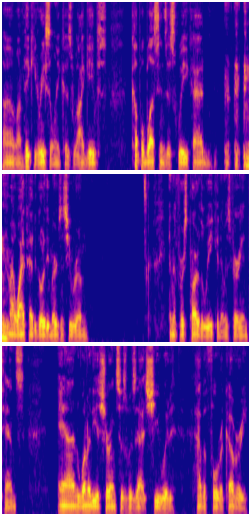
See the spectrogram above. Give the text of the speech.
Um, I'm thinking recently because I gave a couple blessings this week. I had my wife had to go to the emergency room in the first part of the week, and it was very intense. And one of the assurances was that she would have a full recovery.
